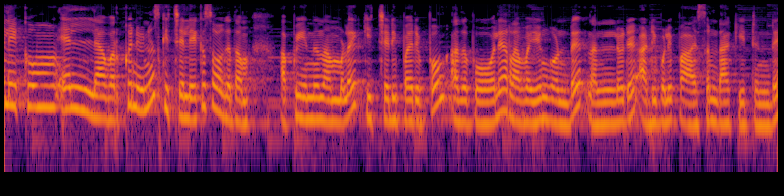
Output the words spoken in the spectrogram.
അലൈക്കും എല്ലാവർക്കും ന്യൂസ് കിച്ചണിലേക്ക് സ്വാഗതം. അപ്പോൾ ഇന്ന് നമ്മൾ കിച്ചടി പരിപ്പും അതുപോലെ റവയും കൊണ്ട് നല്ലൊരു അടിപൊളി പായസം ഉണ്ടാക്കിയിട്ടുണ്ട്.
